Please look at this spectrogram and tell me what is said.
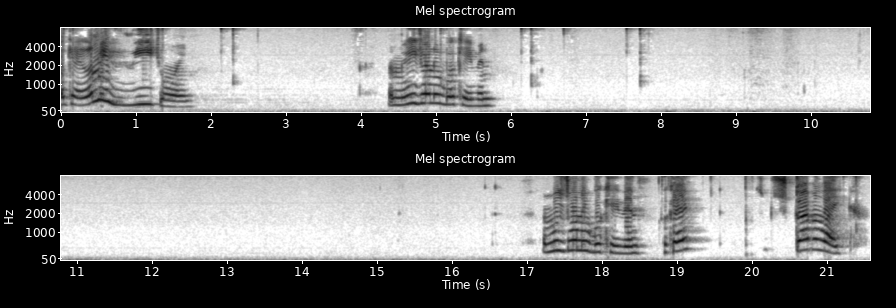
Okay, let me rejoin. I'm rejoining Brookhaven. I'm rejoining Brookhaven, okay? Subscribe and like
